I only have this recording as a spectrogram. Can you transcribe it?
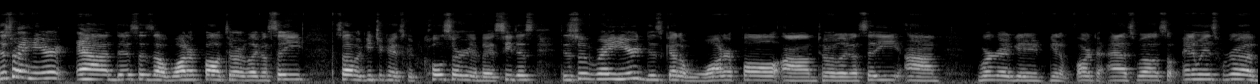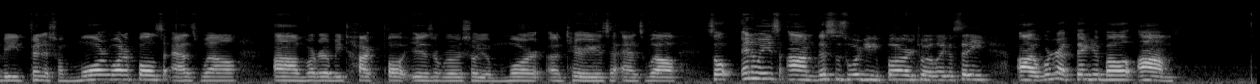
this right here, and this is a waterfall to our Lego City. So I'm gonna get you guys closer if I see this. This one right here, this got a waterfall um to our Lego City. Um we're gonna get get a far to as well. So anyways, we're gonna be finished with more waterfalls as well. Um we're gonna be talking about is we're gonna show you more interiors as well. So anyways, um this is we're getting forward to our Lego City. Uh we're gonna think about um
